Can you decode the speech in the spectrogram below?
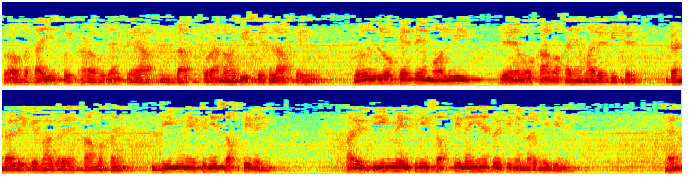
تو آپ بتائیے کوئی کھڑا ہو جائے کہ آپ قرآن و حدیث کے خلاف کہی ہو روز لوگ کہتے ہیں مولوی جو ہے وہ خام ہیں ہمارے پیچھے ڈنڈا لے کے بھاگ رہے ہیں خام ہیں دین میں اتنی سختی نہیں۔ ارے دین میں اتنی سختی نہیں ہے تو اتنی نرمی بھی نہیں۔ ہے نا؟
